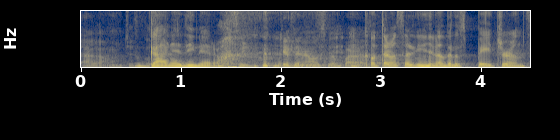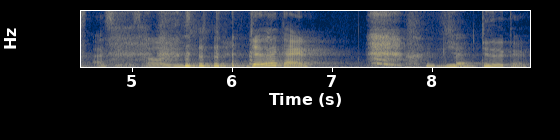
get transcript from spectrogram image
haga muchas cosas. gane dinero. Sí, que tenemos preparadas. Encontramos el dinero de los patrons. Así es. Ay, ya debe caer. Ya, ya debe caer.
